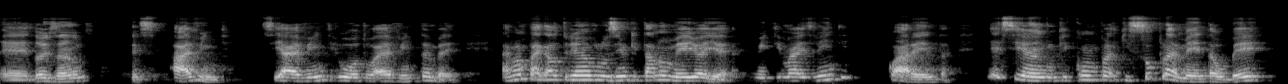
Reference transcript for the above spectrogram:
é, dois ângulos, A é 20. Se A é 20, o outro A é 20 também. Aí vamos pegar o triângulozinho que está no meio aí, é 20 mais 20, 40. Esse ângulo que, que suplementa o B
